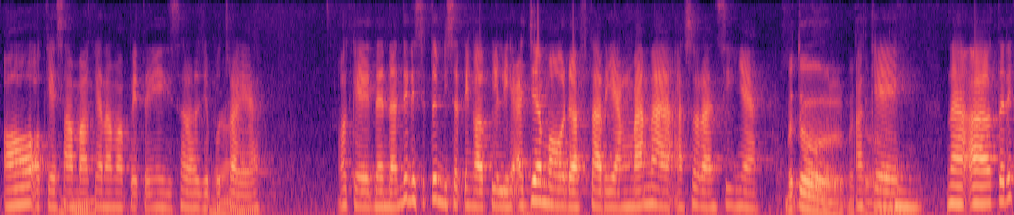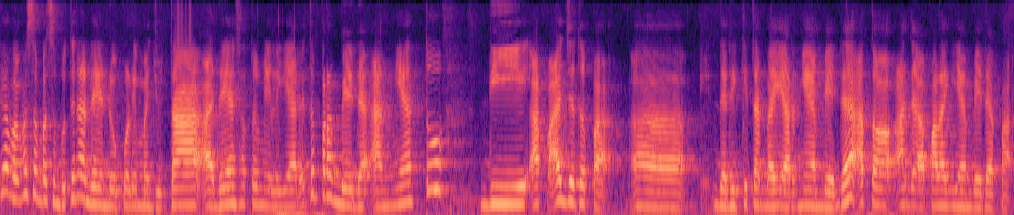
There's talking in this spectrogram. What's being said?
Oh, oke sama kayak nama PT-nya Jasa Raja Putra Ya. ya. Oke, dan nanti di situ bisa tinggal pilih aja mau daftar yang mana asuransinya. Betul, betul. Oke. Nah, eh, tadi kan Bapak sempat sebutin ada yang 25 juta, ada yang satu miliar. Itu perbedaannya tuh di apa aja tuh Pak? Eh, dari kita bayarnya beda atau ada apa lagi yang beda Pak?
